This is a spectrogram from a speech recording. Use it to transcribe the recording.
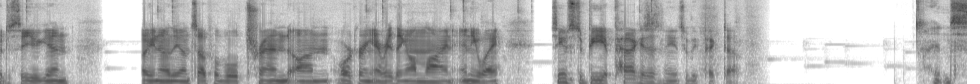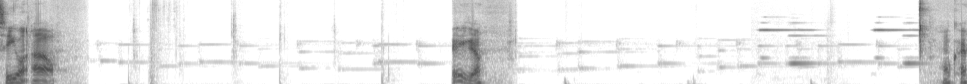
Good to see you again. Oh, you know, the unstoppable trend on ordering everything online. Anyway, seems to be a package that needs to be picked up. I didn't see one. Oh. There you go. Okay.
